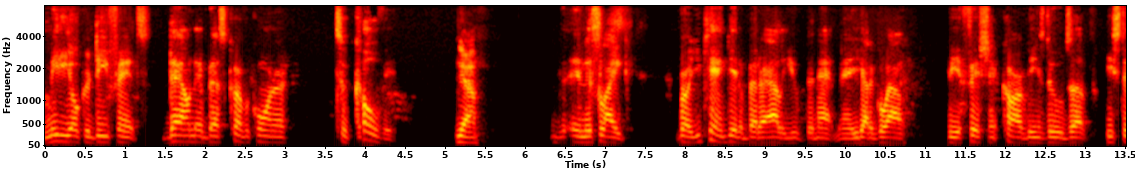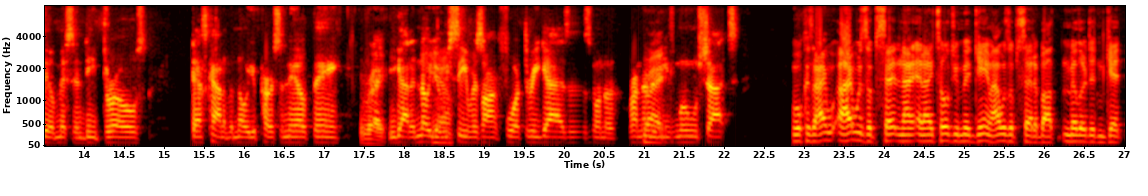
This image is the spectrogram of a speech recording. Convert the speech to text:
mediocre defense, down their best cover corner to COVID, Yeah, and it's like, bro, you can't get a better alley oop than that, man. You got to go out, be efficient, carve these dudes up. He's still missing deep throws. That's kind of a know your personnel thing. Right. You got to know your Yeah. receivers aren't four three guys that's going to run under Right. these moon shots. Well, because I I was upset, and I and I told you mid game I was upset about Miller didn't get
